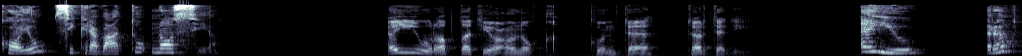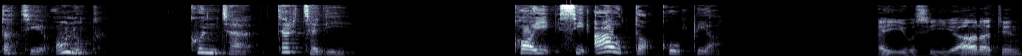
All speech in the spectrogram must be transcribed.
Koju si kravatu nosio. أي ربطة عنق كنت ترتدي؟ أي ربطة عنق كنت ترتدي؟ Koji si auto kupio. أي سيارة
